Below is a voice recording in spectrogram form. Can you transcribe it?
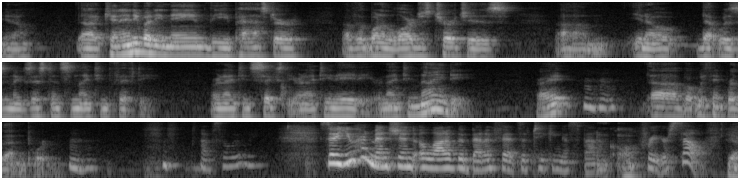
You know, uh, can anybody name the pastor of the, one of the largest churches, um, you know, that was in existence in 1950, or 1960, or 1980, or 1990, right? Uh, but we think we're that important. Absolutely. So you had mentioned a lot of the benefits of taking a sabbatical for yourself. Yeah.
